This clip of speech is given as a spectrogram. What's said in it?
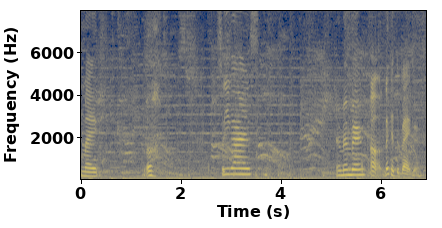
Like, ugh. So you guys, remember? Oh, look at the baby.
